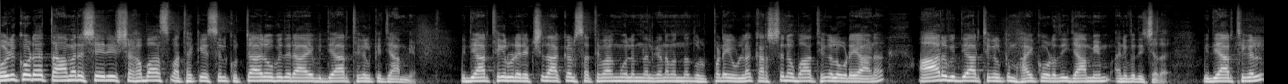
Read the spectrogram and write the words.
കോഴിക്കോട് താമരശ്ശേരി ഷഹബാസ് വധക്കേസിൽ കുറ്റാരോപിതരായ വിദ്യാർത്ഥികൾക്ക് ജാമ്യം. വിദ്യാർത്ഥികളുടെ രക്ഷിതാക്കൾ സത്യവാങ്മൂലം നൽകണമെന്നതുൾപ്പെടെയുള്ള കർശന ഉപാധികളോടെയാണ് ആറ് വിദ്യാർത്ഥികൾക്കും ഹൈക്കോടതി ജാമ്യം അനുവദിച്ചത്. വിദ്യാർത്ഥികൾ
